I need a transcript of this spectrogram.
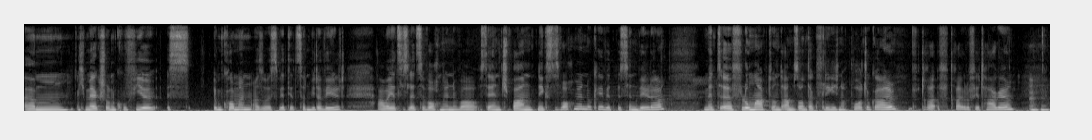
Ähm, ich merke schon, Q4 ist im Kommen, also es wird jetzt dann wieder wild. Aber jetzt das letzte Wochenende war sehr entspannt. Nächstes Wochenende, okay, wird ein bisschen wilder mit äh, Flohmarkt und am Sonntag fliege ich nach Portugal für drei, für drei oder vier Tage. Mhm.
